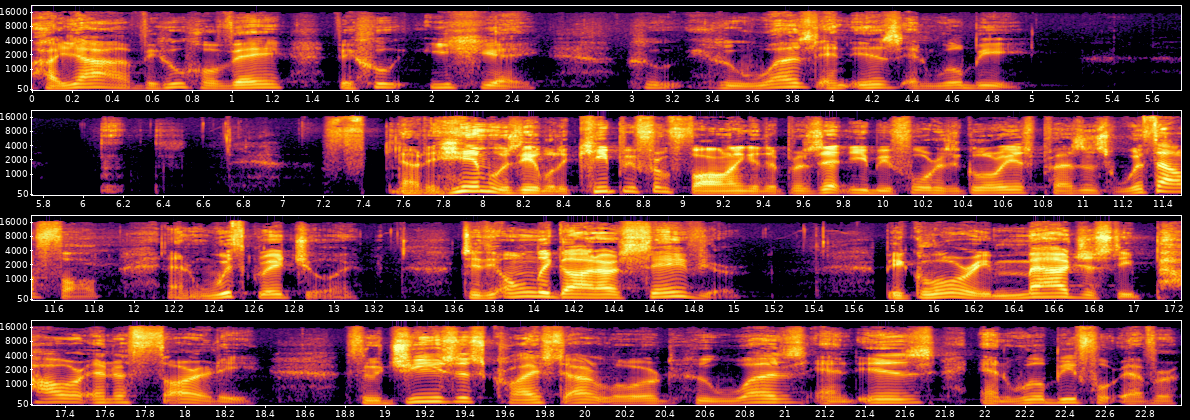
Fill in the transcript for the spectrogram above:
haya, vihu hove, vihu who, who was and is and will be. Now, to him who is able to keep you from falling and to present you before his glorious presence without fault and with great joy, to the only God, our Savior, be glory, majesty, power, and authority through Jesus Christ our Lord, who was and is and will be forever.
